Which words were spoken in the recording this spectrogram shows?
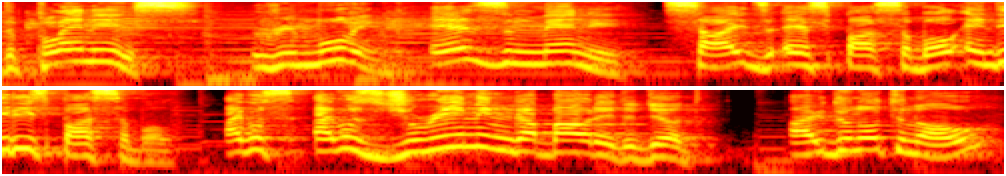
the plan is removing as many sides as possible, and it is possible. I was I was dreaming about it, dude. I do not know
